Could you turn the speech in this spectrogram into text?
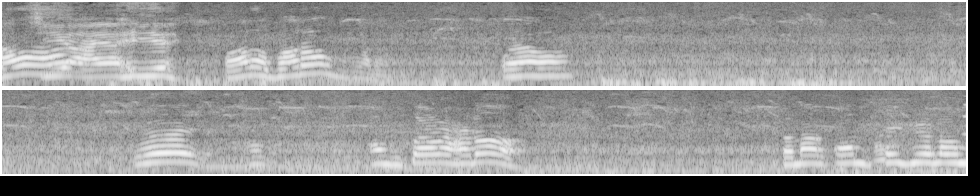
આવો, આયા છીએ. મારો મારો મારો વાયો એ આમ ઉતારો હેડો. તમારે કોમ થઈ ગયો આમ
